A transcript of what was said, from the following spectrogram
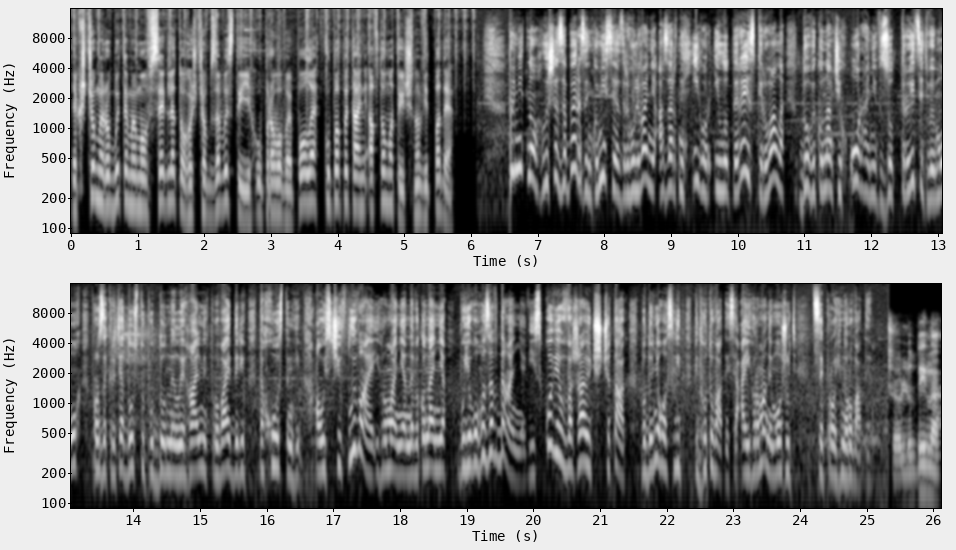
Якщо ми робитимемо все для того, щоб завести їх у правове поле, купа питань автоматично відпаде. Примітно, лише за березень комісія з регулювання азартних ігор і лотерей скерувала до виконавчих органів зо 30 вимог про закриття доступу до нелегальних провайдерів та хостингів. А ось чи впливає ігроманія на виконання бойового завдання? Військові вважають, що так, бо до нього слід підготуватися, а ігромани можуть це проігнорувати. що людина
